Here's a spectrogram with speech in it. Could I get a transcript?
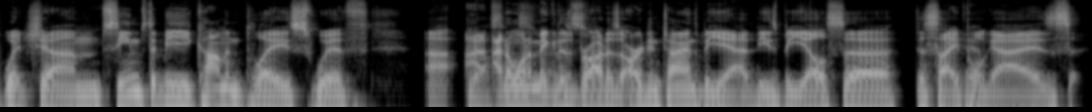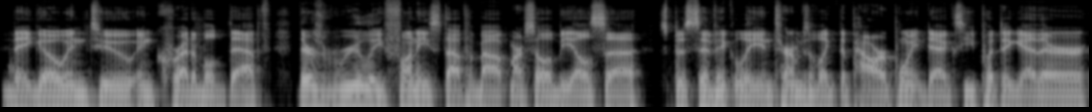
which um, seems to be commonplace with. Uh, I, I don't want to make it as broad as Argentines, but yeah, these Bielsa disciple guys, they go into incredible depth. There's really funny stuff about Marcelo Bielsa specifically in terms of like the PowerPoint decks he put together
